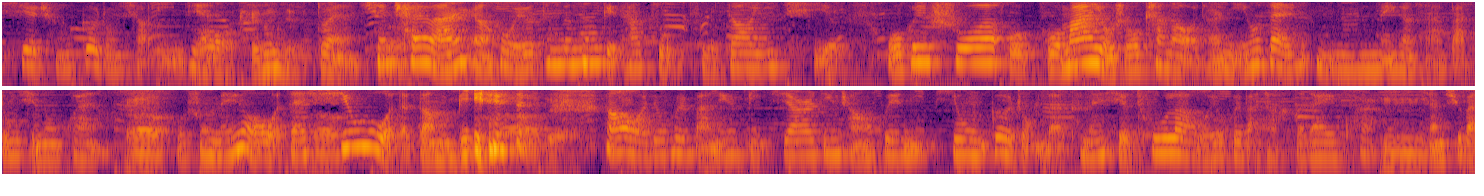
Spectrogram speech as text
卸成各种小零件，哦，拆东西，对，先拆完，然后我又噔噔噔给它组组到一起。我会说，我我妈有时候看到我，她说你又在嗯那个啥把东西弄坏了。啊我说没有，我在修我的钢笔。然后我就会把那个笔尖儿，经常会用各种的，可能写秃了，我又会把它合在一块儿，嗯想去把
